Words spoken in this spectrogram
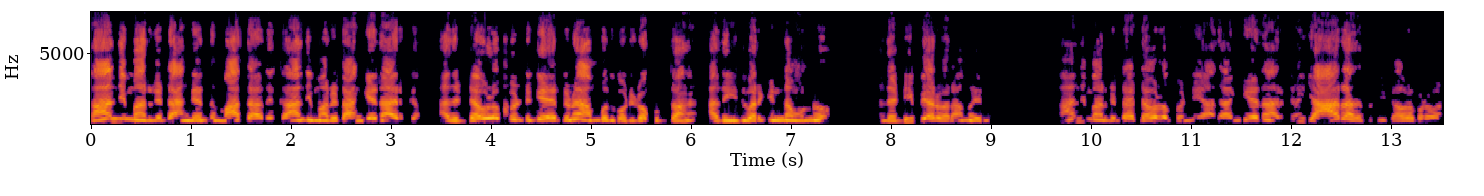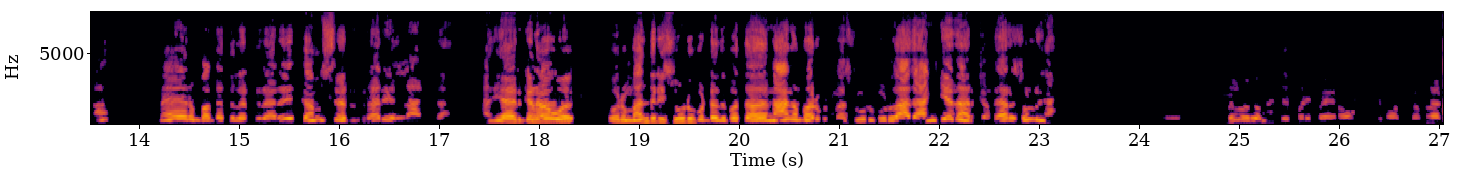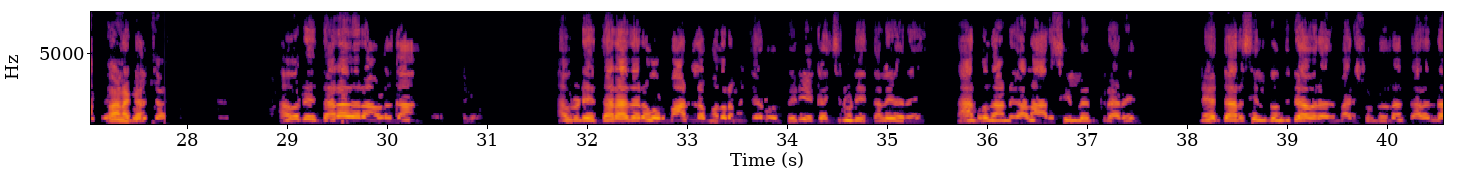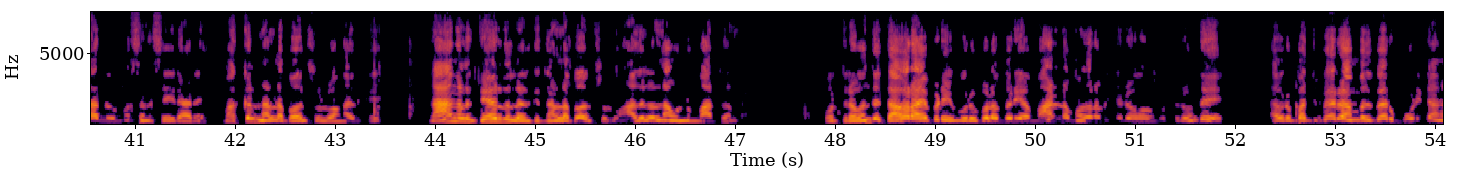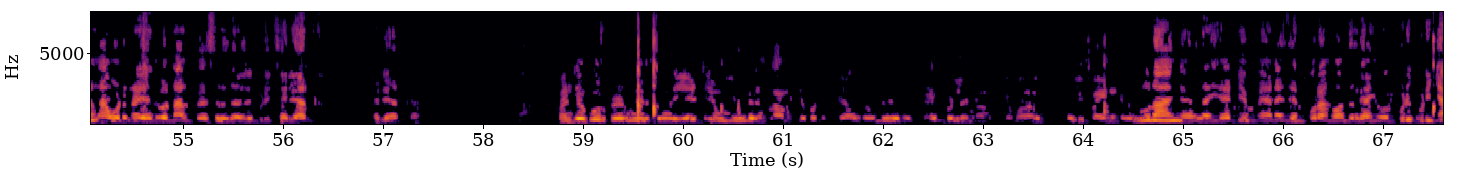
காந்தி மார்க்கெட் அங்கேருந்து மாத்தாது. காந்தி மார்க்கெட் அங்கே தான் இருக்கு. அது டெவலப்மெண்ட்டுக்கு ஏற்கனவே ஐம்பது கோடி ரூபா கொடுத்தாங்க. அது இது வரைக்கும் இன்னும் ஒன்றும் அந்த டிபிஆர் வராமல் இருக்கு. காந்தி மார்க்கெட்டை டெவலப் பண்ணி அது அங்கேயே தான் இருக்கு. யாரும் அதை பற்றி கவலைப்பட வேணாம். மேயரும் பக்கத்தில் இருக்கிறாரு கமிஷனர் இருக்கிறாரு எல்லாம் இருக்காங்க அது ஏற்கனவே ஒரு ஒரு மந்திரி சூடு போட்டது பார்த்தா நாங்கள் மறுபடியும் சூடு போடுவோம் அது அங்கேயே தான் இருக்கு. வேற சொல்லுங்க. வணக்கம். அவருடைய தராதரம் அவ்வளவுதான். அவருடைய தராதரம் ஒரு மாநில முதலமைச்சர் ஒரு பெரிய கட்சியினுடைய தலைவர். நாற்பது ஆண்டு காலம் அரசியல்ல இருக்கிறாரு. நேற்று அரசியலுக்கு வந்துட்டு அவர் அது மாதிரி சொல்றதெல்லாம் தரந்தார்னு விமர்சனம் செய்யறாரு மக்கள் நல்ல பதில் சொல்லுவாங்க அதுக்கு. நாங்களும் தேர்தலில் இருக்கு நல்ல பதில் சொல்லுவோம். அதுல எல்லாம் ஒன்றும் மாற்றம் இல்லை. ஒருத்தரை வந்து தவறா எப்படி ஒரு இவ்வளவு பெரிய மாநில முதலமைச்சர் ஒருத்தர் வந்து அவர் பத்து பேர் ஐம்பது பேர் கூடிட்டாங்கன்னா உடனே எது வேணாலும் பேசுறது அது இப்படி சரியா இருக்கு? சரியா இருக்கு? பஞ்சப்பூர் பேருந்து நிலையத்தில் ஏடிஎம் இயந்திரங்கள் அமைக்கப்பட்டிருக்கு. அதுல வந்து செயல்படல என்ன முக்கியமா சொல்லி பயணிகள் எல்லாம் ஏடிஎம் மேனேஜர் பூரா அங்க வந்திருக்காங்க. ஒரு பிடி பிடிங்க.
